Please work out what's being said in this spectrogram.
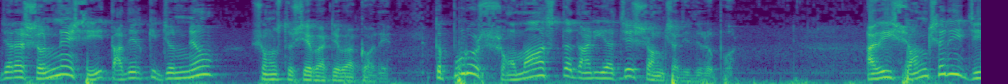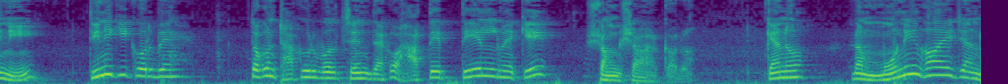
যারা সন্ন্যাসী, তাদেরকে জন্যও সমস্ত সেবা টেবা করে। তো পুরো সমাজটা দাঁড়িয়ে আছে সংসারীদের ওপর। আর এই সংসারী যিনি, তিনি কি করবেন? তখন ঠাকুর বলছেন, দেখো, হাতে তেল মেখে সংসার করো। কেন? না, মনে হয় যেন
